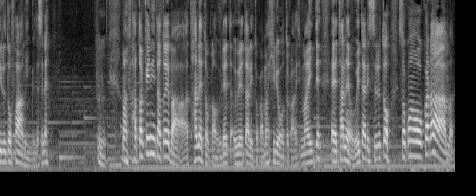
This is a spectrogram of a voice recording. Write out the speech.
ールドファーミングですね。うん。まあ、畑に例えば種とかを植えた植えたりとか、まあ、肥料とか巻いて、えー、種を植えたりすると、そこから、まあ、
